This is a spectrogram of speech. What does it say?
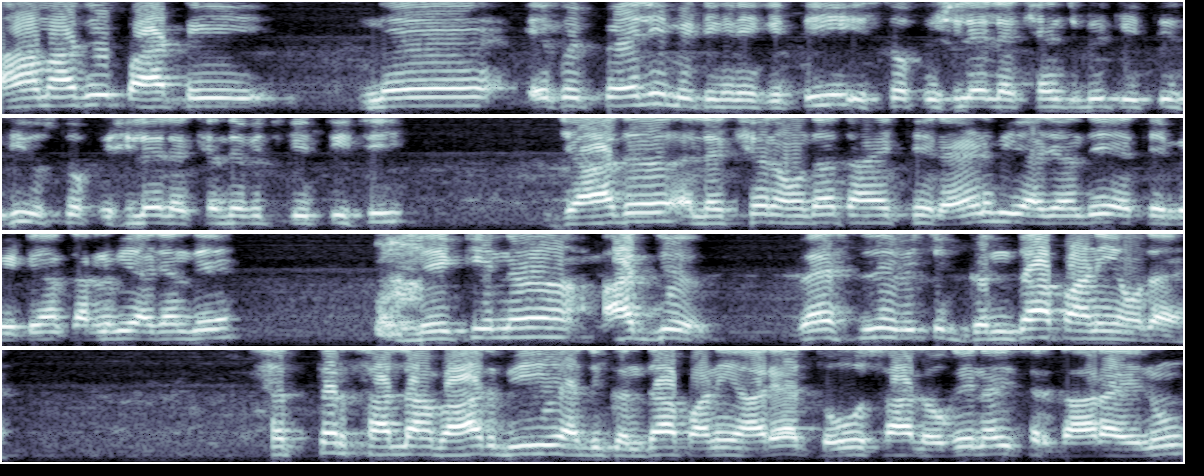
ਆਮ ਆਦਮੀ ਪਾਰਟੀ ਨੇ ਇਹ ਕੋਈ ਪਹਿਲੀ ਮੀਟਿੰਗ ਨਹੀਂ ਕੀਤੀ। ਇਸ ਤੋਂ ਪਿਛਲੇ ਇਲੈਕਸ਼ਨ 'ਚ ਵੀ ਕੀਤੀ ਸੀ, ਉਸ ਤੋਂ ਪਿਛਲੇ ਇਲੈਕਸ਼ਨ ਦੇ ਵਿੱਚ ਕੀਤੀ ਸੀ। ਜਦ ਇਲੈਕਸ਼ਨ ਆਉਂਦਾ ਤਾਂ ਇੱਥੇ ਰਹਿਣ ਵੀ ਆ ਜਾਂਦੇ ਇੱਥੇ ਮੀਟਿੰਗਾਂ ਕਰਨ ਵੀ ਆ ਜਾਂਦੇ ਲੇਕਿਨ ਅੱਜ ਵੈਸਟ ਦੇ ਵਿੱਚ ਗੰਦਾ ਪਾਣੀ ਆਉਂਦਾ ਹੈ। 70 ਸਾਲਾਂ ਬਾਅਦ ਵੀ ਅੱਜ ਗੰਦਾ ਪਾਣੀ ਆ ਰਿਹਾ। 2 ਸਾਲ ਹੋ ਗਏ ਇਹਨਾਂ ਦੀ ਸਰਕਾਰ ਆਏ ਨੂੰ।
